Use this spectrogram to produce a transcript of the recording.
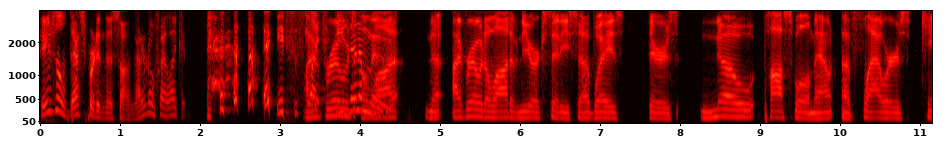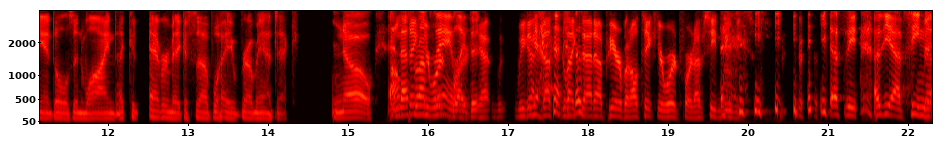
Dave's a little desperate in this song. I don't know if I like it. he's just like I've rode he's in a, a, mood. lot. No, I've rode a lot of New York City subways. There's no possible amount of flowers, candles, and wine that could ever make a subway romantic. No, and I'll that's what I'm saying. Like, the- yeah, we got Yeah, nothing like that's- that up here, but I'll take your word for it. I've seen movies. yeah, see, uh, yeah, I've seen, uh,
